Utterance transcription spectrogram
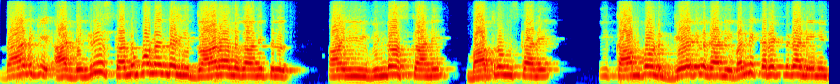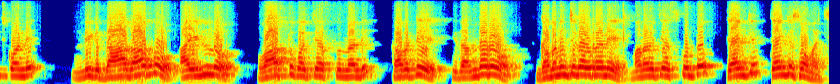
దానికి ఆ డిగ్రీస్కి అనుగుణంగా ఈ ద్వారాలు కానీ ఆ ఈ విండోస్ కానీ బాత్రూమ్స్ కానీ ఈ కాంపౌండ్ గేట్లు కానీ ఇవన్నీ కరెక్ట్గా నియమించుకోండి. మీకు దాదాపు ఆ ఇల్లు వాస్తుకు వచ్చేస్తుందండి కాబట్టి ఇదందరూ గమనించగలరని మనవి చేసుకుంటూ thank you. Thank you so much.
